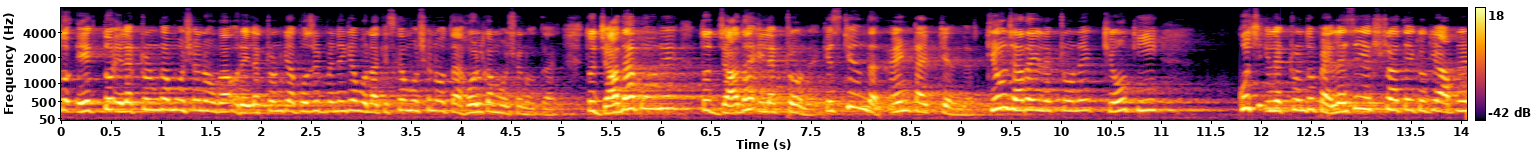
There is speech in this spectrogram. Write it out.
तो एक तो इलेक्ट्रॉन का मोशन होगा और इलेक्ट्रॉन के अपोजिट मैंने क्या बोला, किसका मोशन होता है? होल का मोशन होता है। तो ज़्यादा कौन है? तो ज़्यादा इलेक्ट्रॉन है। किसके अंदर? एन टाइप के अंदर। क्यों ज़्यादा इलेक्ट्रॉन है? क्योंकि कुछ इलेक्ट्रॉन तो पहले से ही एक्स्ट्रा थे, क्योंकि आपने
